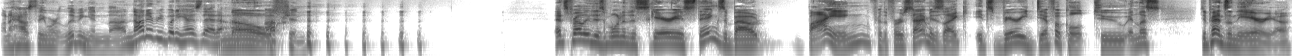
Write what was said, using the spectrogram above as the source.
on a house they weren't living in. Not everybody has that op- No. option. That's probably this one of the scariest things about buying for the first time is like it's very difficult to unless depends on the area.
